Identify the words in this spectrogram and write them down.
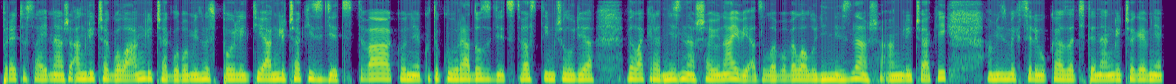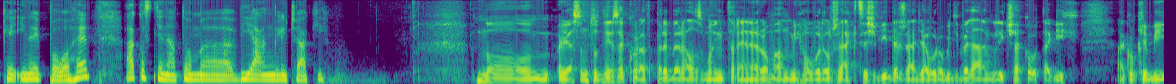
preto sa aj náš angličak volá angličak, lebo my sme spojili tie angličaky z detstva, ako nejakú takú radosť detstva s tým, čo ľudia veľakrát neznášajú najviac, lebo veľa ľudí neznáša angličaky a my sme chceli ukázať ten angličak aj v nejakej inej polohe. Ako ste na tom e, vy angličaky? No, ja som to dnes akurát preberal s mojim trénerom a on mi hovoril, že ak chceš vydržať a urobiť veľa angličakov, tak ich ako keby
